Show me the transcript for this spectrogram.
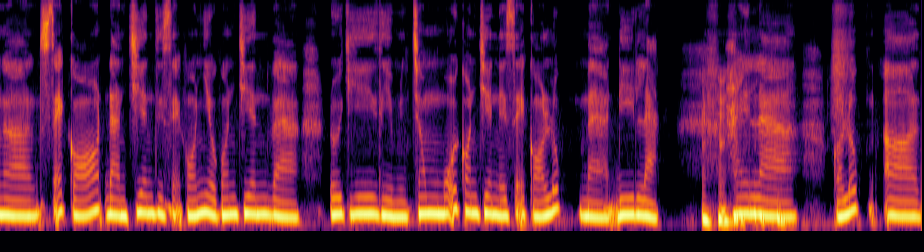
uh, sẽ có đàn chiên thì sẽ có nhiều con chiên và đôi khi thì trong mỗi con chiên đấy sẽ có lúc mà đi lạc hay là có lúc uh,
